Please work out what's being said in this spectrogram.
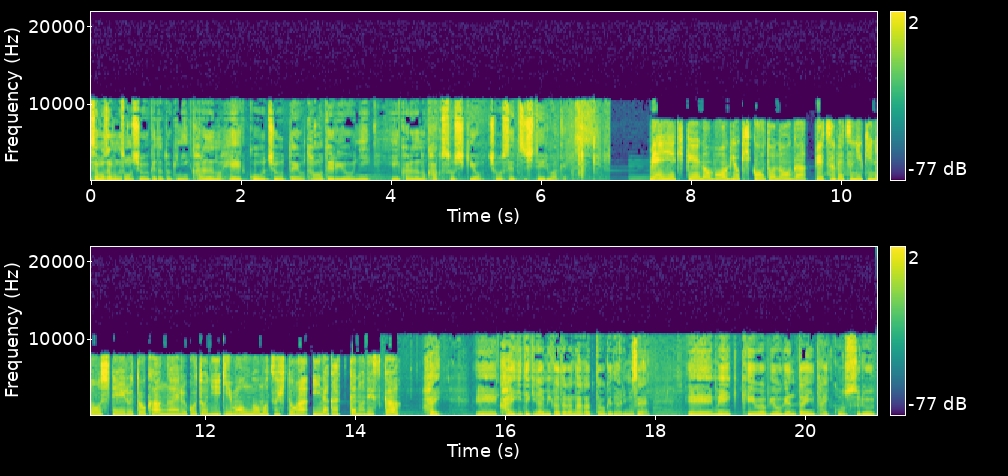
さまざまな損傷を受けた時に体の平衡状態を保てるようにえ体の各組織を調節しているわけです。免疫系の防御機構と脳が別々に機能していると考えることに疑問を持つ人はいなかったのですか？はい、えー、懐疑的な見方がなかったわけではありません。えー、免疫系は病原体に対抗する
